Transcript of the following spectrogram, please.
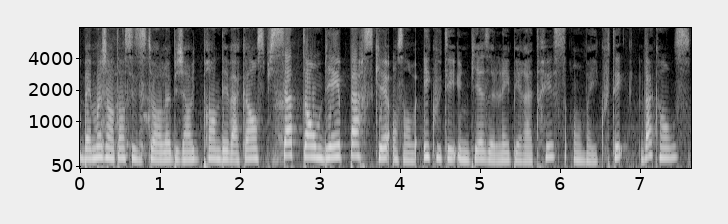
Ben moi j'entends ces histoires-là puis j'ai envie de prendre des vacances puis ça tombe bien parce que on s'en va écouter une pièce de l'impératrice. On va écouter Vacances.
